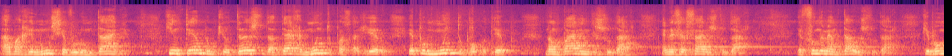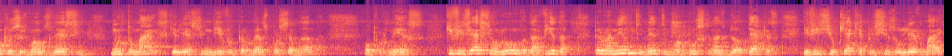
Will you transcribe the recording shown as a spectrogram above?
a uma renúncia voluntária, que entendam que o trânsito da terra é muito passageiro, é por muito pouco tempo. Não parem de estudar, é necessário estudar, é fundamental estudar. Que bom que os irmãos lessem muito mais, que lessem um livro pelo menos por semana ou por mês, que fizessem ao longo da vida permanentemente uma busca nas bibliotecas e vissem o que é que é preciso ler mais,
